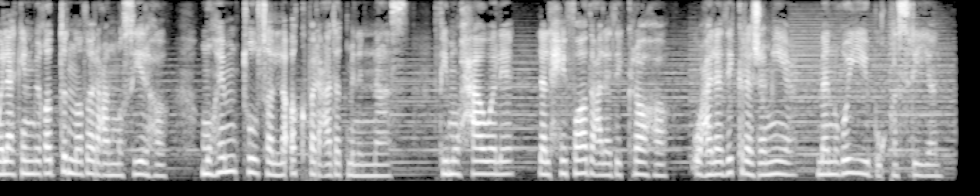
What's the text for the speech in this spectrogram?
ولكن بغض النظر عن مصيرها مهم توصل لأكبر عدد من الناس في محاولة للحفاظ على ذكراها وعلى ذكرى جميع من غيبوا قسرياً.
